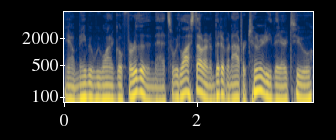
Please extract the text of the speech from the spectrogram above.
You know, maybe we want to go further than that. So we lost out on a bit of an opportunity there to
